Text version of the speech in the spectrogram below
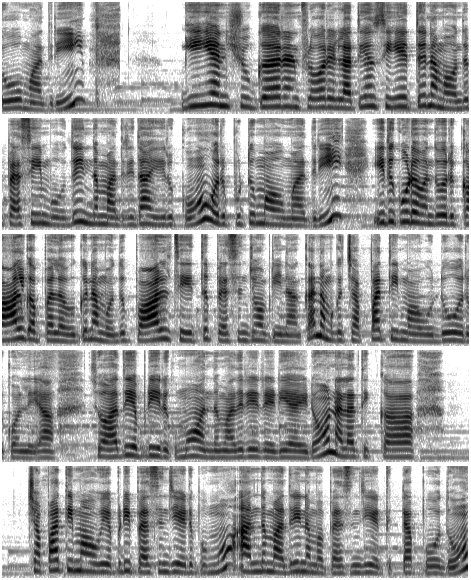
டோ மாதிரி. Ghee and sugar and flour எல்லாத்தையும் சேர்த்து நம்ம வந்து பிசையும் போது இந்த மாதிரி தான் இருக்கும். ஒரு புட்டு மாவு மாதிரி. இது கூட வந்து ஒரு கால் கப் அளவுக்கு நம்ம வந்து பால் சேர்த்து பிசைஞ்சோம் அப்படின்னாக்கா நமக்கு சப்பாத்தி மாவு டோ இருக்கும் இல்லையா? ஸோ அது எப்படி இருக்குமோ அந்த மாதிரி ரெடி ஆகிடும் நல்லா திக்காக சப்பாத்தி மாவு எப்படி பிசைஞ்சு எடுப்போமோ அந்த மாதிரி நம்ம பிசைஞ்சு எடுத்துக்கிட்டால் போதும்.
